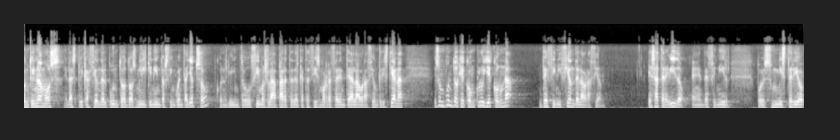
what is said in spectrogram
Continuamos en la explicación del punto 2558, con el que introducimos la parte del catecismo referente a la oración cristiana. Es un punto que concluye con una definición de la oración. Es atrevido en definir pues, un misterio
